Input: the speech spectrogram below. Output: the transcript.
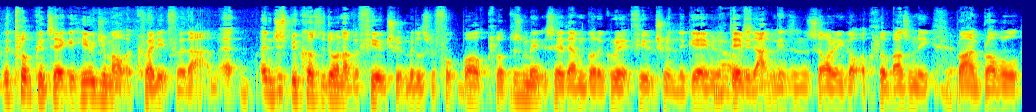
the club can take a huge amount of credit for that. And just because they don't have a future at Middlesbrough Football Club doesn't mean to say they haven't got a great future in the game. You know, no, David absolutely. Atkinson's already got a club, hasn't he? Yeah. Ryan Brobbel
